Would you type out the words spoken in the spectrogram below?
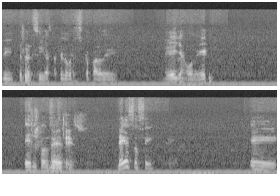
y te Sí. persigue hasta que logres escapar de, de ella o de él. De Entonces, eso. De eso sí. Eh,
